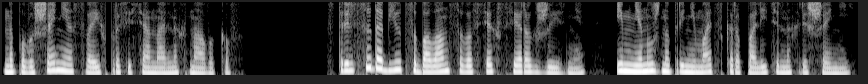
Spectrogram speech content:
на повышение своих профессиональных навыков. Стрельцы добьются баланса во всех сферах жизни, им не нужно принимать скоропалительных решений.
